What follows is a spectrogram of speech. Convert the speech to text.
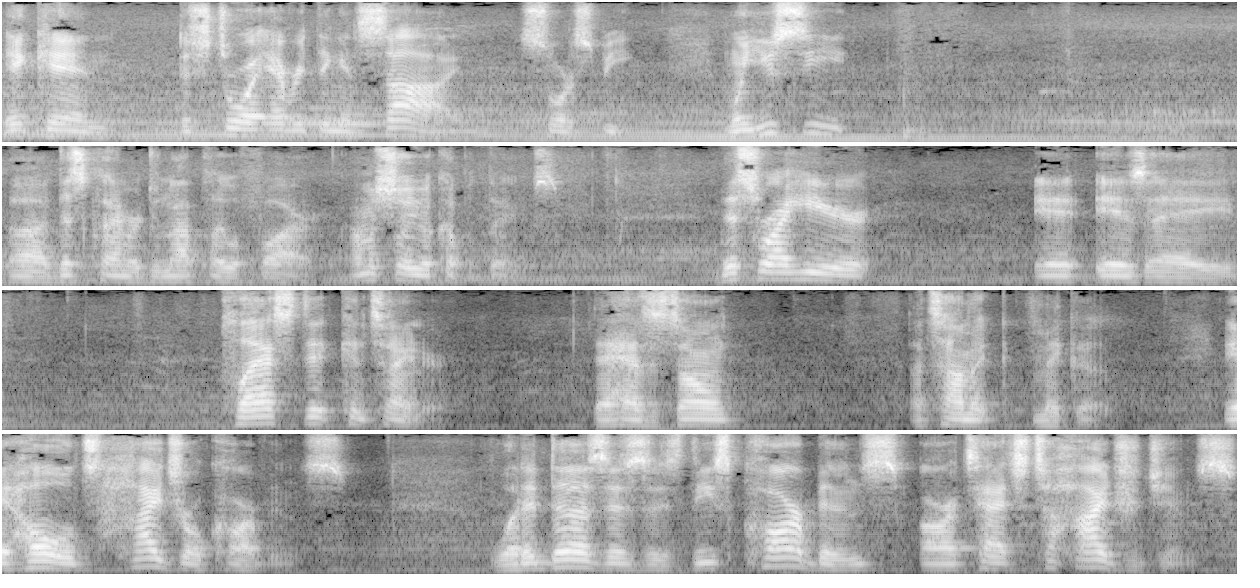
it can destroy everything inside, so to speak. When you see uh, disclaimer, do not play with fire. I'm to show you a couple things. This right here is a plastic container that has its own atomic makeup. It holds hydrocarbons. What it does is, is these carbons are attached to hydrogens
